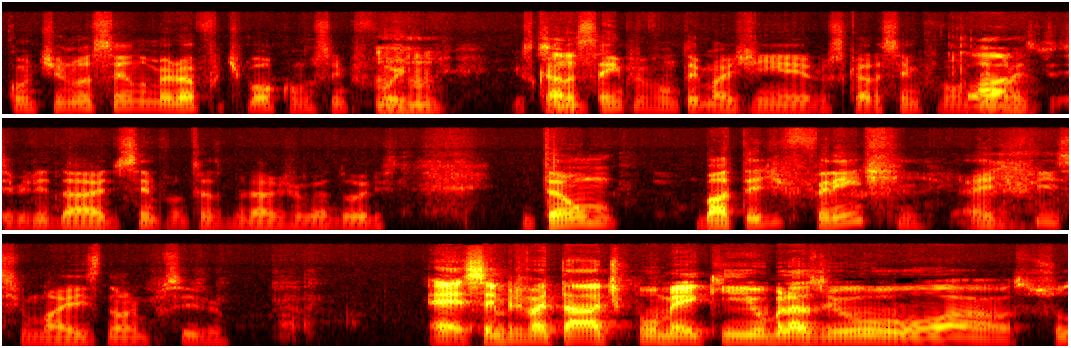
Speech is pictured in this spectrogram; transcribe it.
continua sendo o melhor futebol, como sempre foi. Uhum. Os caras sempre vão ter mais dinheiro, os caras sempre vão Claro. ter mais visibilidade, sempre vão ter os melhores jogadores. Então, bater de frente é difícil, mas não é impossível. É, sempre vai estar, tipo, meio que o Brasil, a Sul-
